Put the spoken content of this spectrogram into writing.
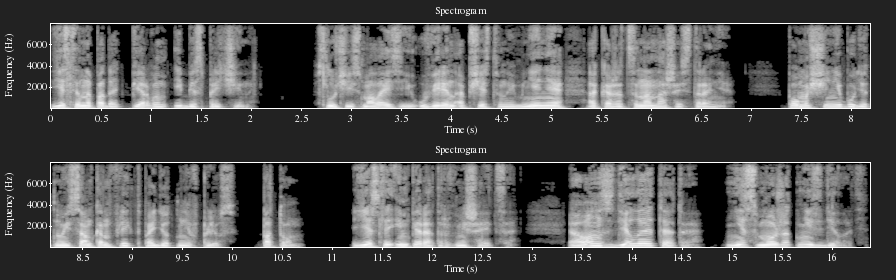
Если нападать первым и без причины. В случае с Малайзией, уверен, общественное мнение окажется на нашей стороне. Помощи не будет, но и сам конфликт пойдет мне в плюс. Потом. Если император вмешается. А он сделает это. Не сможет не сделать.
